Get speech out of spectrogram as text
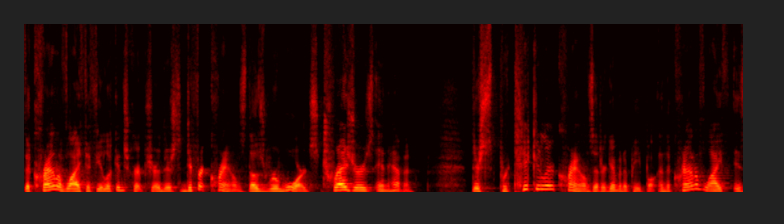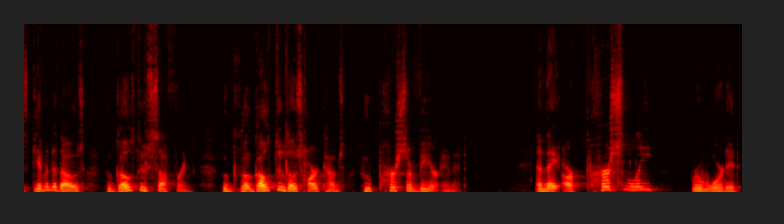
The crown of life, if you look in Scripture, there's different crowns, those rewards, treasures in heaven. There's particular crowns that are given to people, and the crown of life is given to those who go through suffering, who go through those hard times, who persevere in it. And they are personally rewarded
